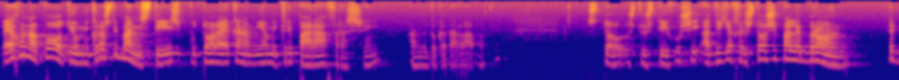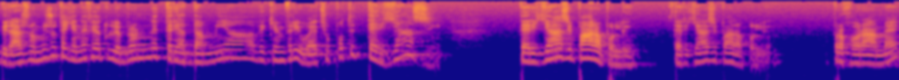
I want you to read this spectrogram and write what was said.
έχω να πω ότι ο μικρός τυμπανιστής, που τώρα έκανα μια μικρή παράφραση, αν δεν το καταλάβατε, στο, στους στίχους, αντί για Χριστός είπα Λεμπρόν. Δεν πειράζει, νομίζω τα γενέθλια του Λεμπρόν είναι 31 Δεκεμβρίου, έτσι, οπότε ταιριάζει. Ταιριάζει πάρα πολύ. Ταιριάζει πάρα πολύ. Προχωράμε.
